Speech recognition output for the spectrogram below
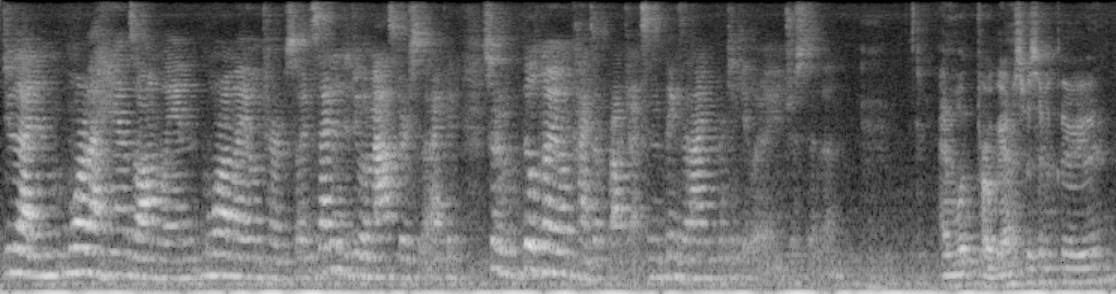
do that in more of a hands-on way and more on my own terms. So I decided to do a master's so that I could sort of build my own kinds of projects and things that I'm particularly interested in. And what program specifically are you in?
